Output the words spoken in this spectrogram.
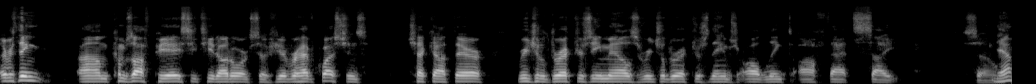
Everything um, comes off pact.org. So if you ever have questions, check out there. Regional directors' emails, regional directors' names are all linked off that site. So Yeah.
